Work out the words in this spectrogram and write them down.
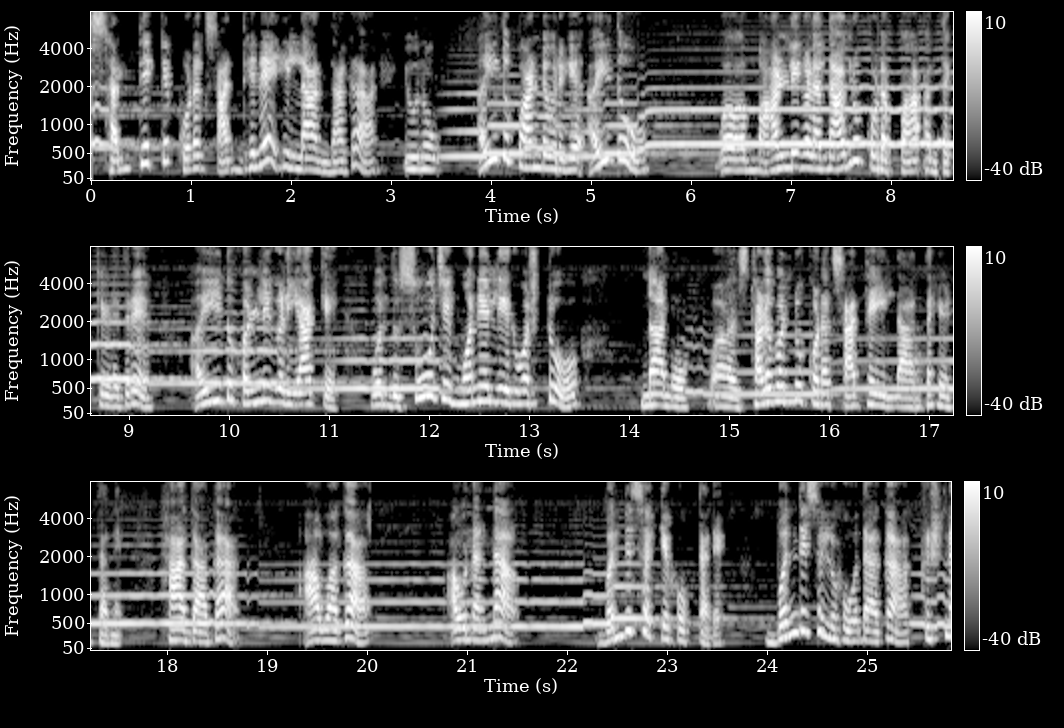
ಸದ್ಯಕ್ಕೆ ಕೊಡಕ್ ಸಾಧ್ಯನೇ ಇಲ್ಲ ಅಂದಾಗ ಇವನು ಐದು ಪಾಂಡವರಿಗೆ ಐದು ಹಳ್ಳಿಗಳನ್ನಾದ್ರೂ ಕೊಡಪ್ಪ ಅಂತ ಕೇಳಿದ್ರೆ ಐದು ಹಳ್ಳಿಗಳು ಯಾಕೆ? ಒಂದು ಸೂಜಿ ಮೊನೆಯಲ್ಲಿ ಇರುವಷ್ಟು ನಾನು ಸ್ಥಳವನ್ನು ಕೊಡಕ್ ಸಾಧ್ಯ ಇಲ್ಲ ಅಂತ ಹೇಳ್ತಾನೆ. ಹಾಗಾಗ ಆವಾಗ ಅವನನ್ನ ಬಂಧಿಸಕ್ಕೆ ಹೋಗ್ತಾನೆ. ಬಂಧಿಸಲು ಹೋದಾಗ ಕೃಷ್ಣ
